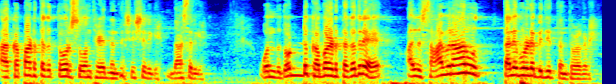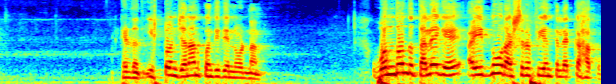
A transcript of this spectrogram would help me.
ಆ ಕಪಾಟ ತೆಗೆದು ತೋರಿಸು ಅಂತ ಹೇಳಿದಂತೆ ಶಿಷ್ಯರಿಗೆ, ದಾಸರಿಗೆ. ಒಂದು ದೊಡ್ಡ ಕಬರ್ಡ್ ತೆಗೆದ್ರೆ ಅಲ್ಲಿ ಸಾವಿರಾರು ತಲೆಬುರುಡೆ ಬಿದ್ದಿತ್ತಂತೆ ಒಳಗಡೆ. ಹೇಳಿದಂತೆ ಇಷ್ಟೊಂದು ಜನ ಕೊಂದಿದ್ದೇನೆ ನೋಡಿ ನಾನು. ಒಂದೊಂದು ತಲೆಗೆ ಐದ್ನೂರು ಅಶ್ರಫಿ ಅಂತ ಲೆಕ್ಕ ಹಾಕು.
